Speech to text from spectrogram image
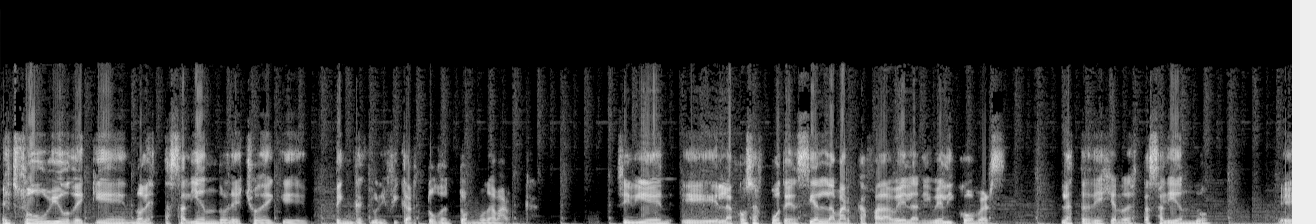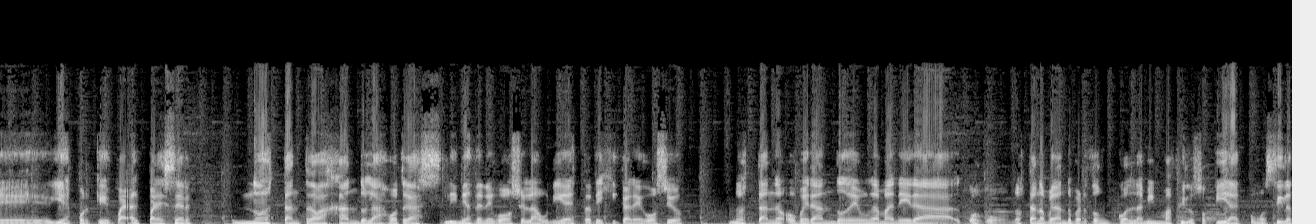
es obvio de que no le está saliendo el hecho de que tenga que unificar todo en torno a una marca. Si bien eh, la cosa es potencial la marca Falabella a nivel e-commerce, la estrategia no le está saliendo. eh, y es porque al parecer no están trabajando las otras líneas de negocio, las unidades estratégicas de negocio, no están operando de una manera, o, no están operando, perdón, con la misma filosofía como si lo,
